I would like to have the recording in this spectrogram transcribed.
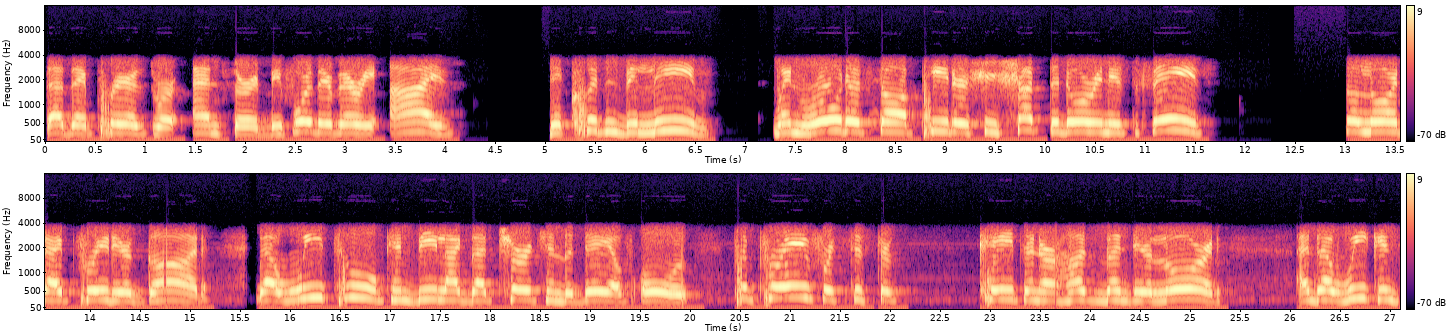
that their prayers were answered before their very eyes. They couldn't believe. When Rhoda saw Peter, she shut the door in his face. So, Lord, I pray, dear God, that we too can be like that church in the day of old to pray for Sister Kate and her husband, dear Lord, and that we can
